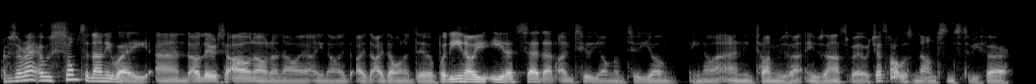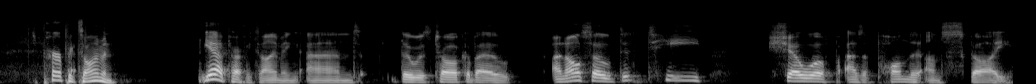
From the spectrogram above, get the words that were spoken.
it was around it was something anyway, and O'Leary said, oh no no no, I, you know I, I, don't want to do it, but you know he, he had said that I'm too young, I'm too young, you know, any time he was he was asked about it, which I thought was nonsense to be fair. It's perfect timing. Yeah, perfect timing, and there was talk about, and also didn't he? show up as a pundit on Sky,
